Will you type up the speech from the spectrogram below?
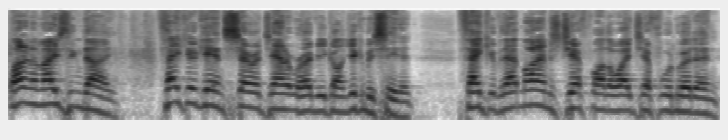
What an amazing day. Thank you again, Sarah Janet, wherever you're gone. You can be seated. Thank you for that. My name is Jeff, by the way, Jeff Woodward. And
